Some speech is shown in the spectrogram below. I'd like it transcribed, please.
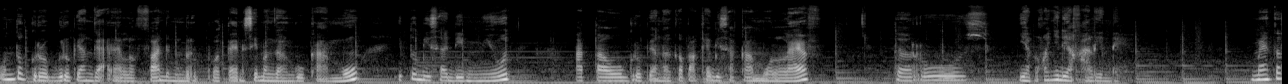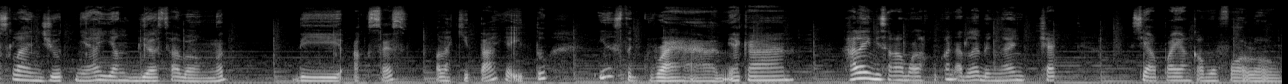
untuk grup-grup yang gak relevan dan berpotensi mengganggu kamu itu bisa di mute atau grup yang gak kepake bisa kamu left terus ya pokoknya diakalin deh. Meta selanjutnya yang biasa banget diakses oleh kita yaitu Instagram ya kan. Hal yang bisa kamu lakukan adalah dengan cek siapa yang kamu follow.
